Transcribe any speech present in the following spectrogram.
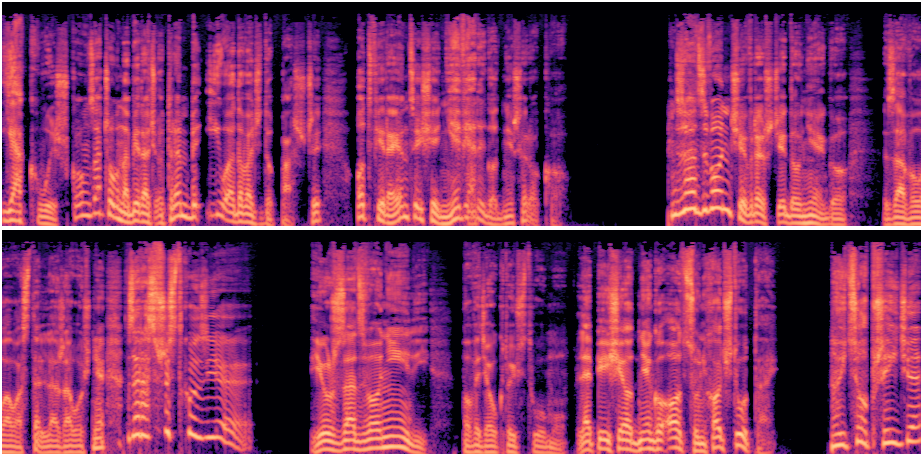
jak łyżką, zaczął nabierać otręby i ładować do paszczy, otwierającej się niewiarygodnie szeroko. Zadzwońcie wreszcie do niego, zawołała Stella żałośnie. Zaraz wszystko zje. Już zadzwonili, powiedział ktoś z tłumu. Lepiej się od niego odsuń, chodź tutaj. No i co, przyjdzie?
